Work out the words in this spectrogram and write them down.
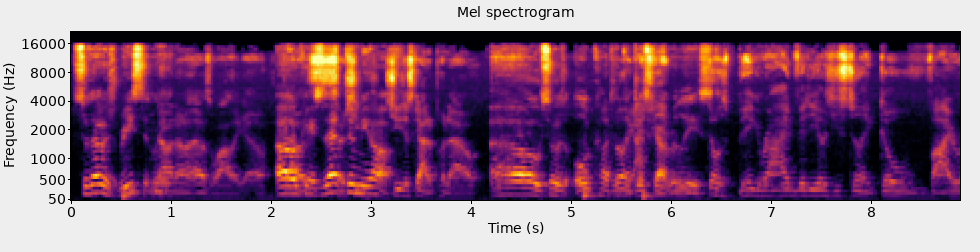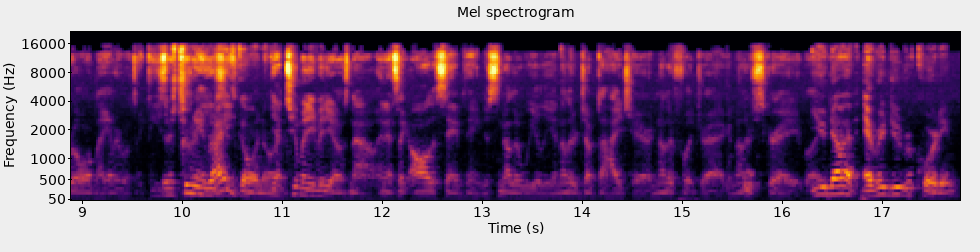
So that was recently. No, no, that was a while ago. Oh, That okay, was- so that threw she, me off. She just got it put out. Oh, so it was old content like, that just got released. Those big ride videos used to like go viral, and like everyone's like, "These There's are too many rides going on. Yeah, too many videos now, and it's like all the same thing. Just another wheelie, another jump to high chair, another foot drag, another scrape. Like, you now have every dude recording.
